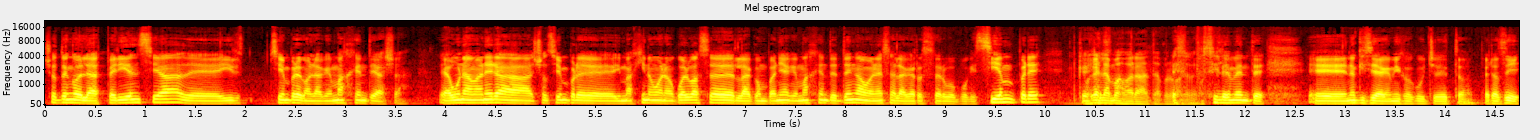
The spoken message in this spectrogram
Yo tengo la experiencia de ir siempre con la que más gente haya. De alguna manera yo siempre imagino, bueno, ¿cuál va a ser la compañía que más gente tenga? Bueno, esa es la que reservo, porque siempre... Que es, la más barata, probablemente. Posiblemente. Eh, no quisiera que mi hijo escuche esto, pero sí.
